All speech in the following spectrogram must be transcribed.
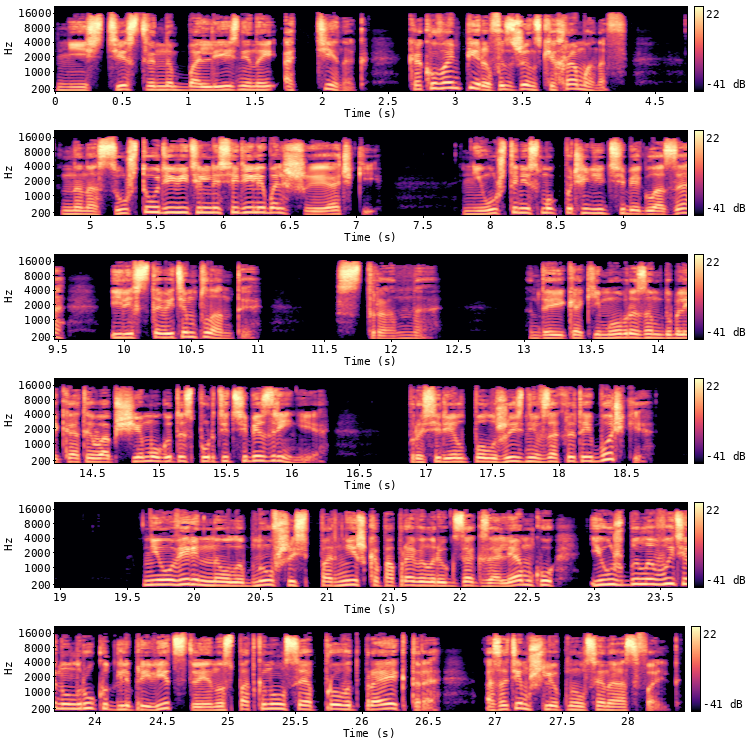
Неестественно болезненный оттенок — как у вампиров из женских романов. На носу, что удивительно, сидели большие очки. Неужто не смог починить себе глаза или вставить импланты? Странно. Да и каким образом дубликаты вообще могут испортить себе зрение? Просидел полжизни в закрытой бочке? Неуверенно улыбнувшись, парнишка поправил рюкзак за лямку и уж было вытянул руку для приветствия, но споткнулся о провод проектора, а затем шлепнулся на асфальт.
